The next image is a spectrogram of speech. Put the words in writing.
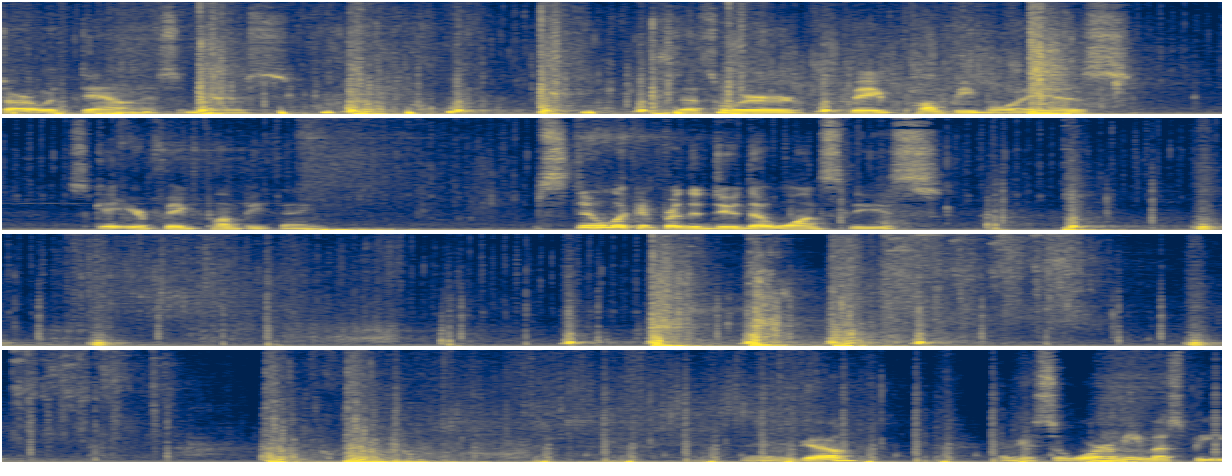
start with down, I suppose. That's where Big Pumpy Boy is. Let's get your Big Pumpy thing. Still looking for the dude that wants these. There we go. Okay, so Wormy must be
